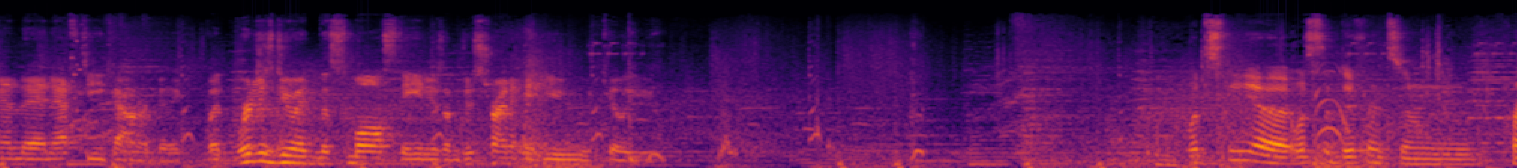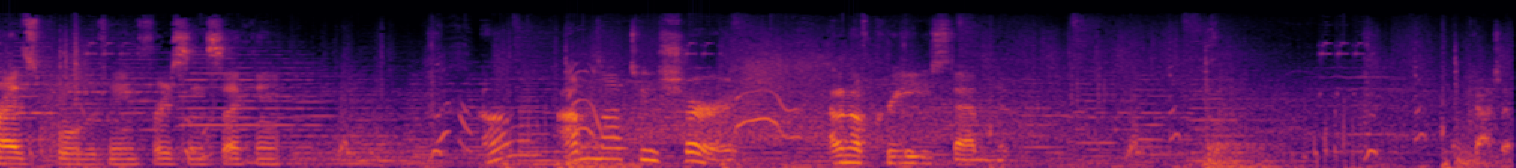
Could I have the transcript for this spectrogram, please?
and then FD counter pick, but we're just doing the small stages. I'm just trying to hit you and kill you. What's the uh, what's the difference in prize pool between first and second? Um, I'm not too sure. I don't know if Kree stabbed it. Gotcha.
